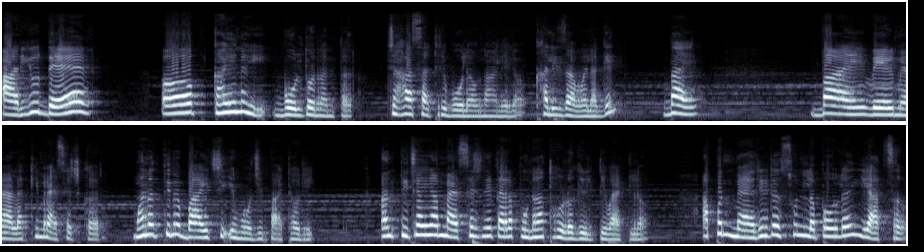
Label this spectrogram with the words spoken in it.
आर यू देअर काही नाही बोलतो नंतर. चहासाठी बोलावून आलेलं. खाली जावं लागेल. बाय बाय वेळ मिळाला की मेसेज कर. म्हणत तिनं बायची इमोजी पाठवली. आणि तिच्या या मॅसेजने त्याला पुन्हा थोडं गिल्टी वाटलं. आपण मॅरिड असून लपवलं याचं.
